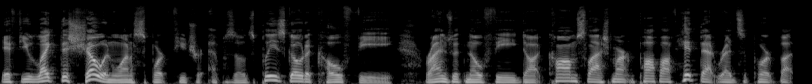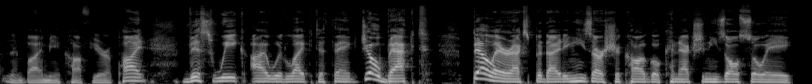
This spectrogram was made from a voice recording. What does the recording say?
If you like this show and want to support future episodes, please go to Ko-fi, rhymeswithnofee.com slash Martin Popoff. Hit that red support button and buy me a coffee or a pint. This week, I would like to thank Joe Becht, Bel Air Expediting. He's our Chicago connection. He's also a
